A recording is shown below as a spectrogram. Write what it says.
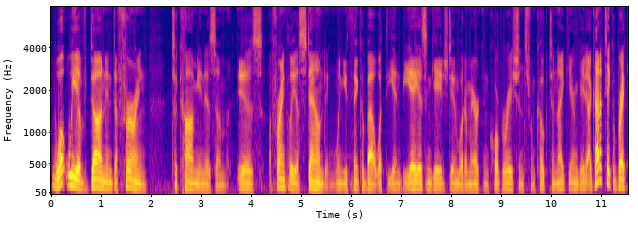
what we have done in deferring to communism is frankly astounding when you think about what the NBA is engaged in, what American corporations from Coke to Nike are engaged in. I got to take a break.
